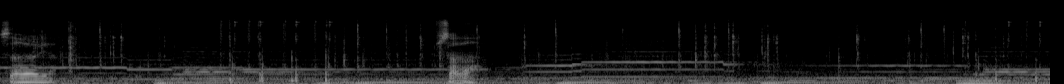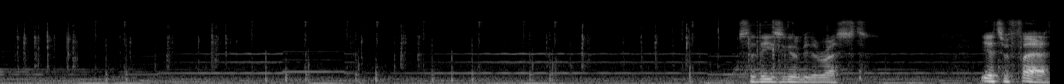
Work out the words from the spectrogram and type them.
So yeah, just like that. So these are going to be the rest. Yeah, to be fair,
